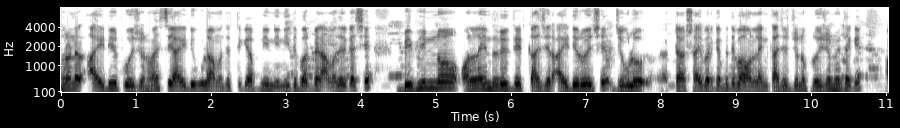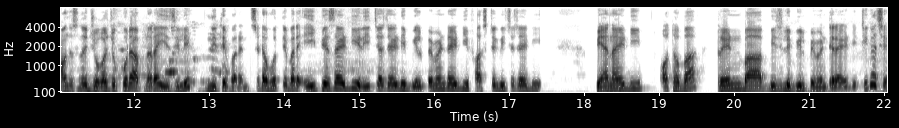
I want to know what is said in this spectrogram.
ধরনের আইডির প্রয়োজন হয়। সেই আইডিগুলো আমাদের থেকে আপনি নিয়ে নিতে পারবেন। আমাদের কাছে বিভিন্ন অনলাইন রিলেটেড কাজের আইডি রয়েছে, যেগুলো একটা সাইবার ক্যাফেতে বা অনলাইন কাজের জন্য প্রয়োজন থাকে আমাদের সাথে যোগাযোগ করে আপনারা ইজিলি নিতে পারেন। সেটা হতে পারে AEPS ID recharge ID bill payment ID FASTag recharge ID PAN ID অথবা ট্রেন বা বিজলি বিল পেমেন্টের আইডি ঠিক আছে?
